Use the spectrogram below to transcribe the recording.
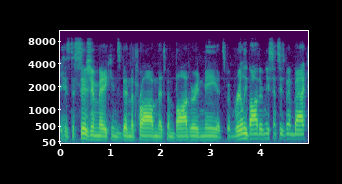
his decision making's been the problem that's been bothering me. It's been really bothering me since he's been back,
